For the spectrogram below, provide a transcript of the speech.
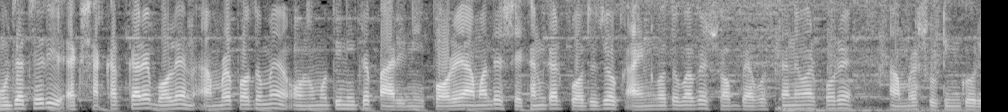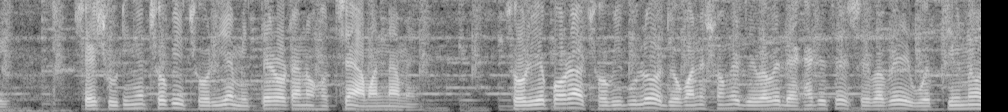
পূজাচেরি এক সাক্ষাৎকারে বলেন, আমরা প্রথমে অনুমতি নিতে পারিনি। পরে আমাদের সেখানকার প্রযোজক আইনগতভাবে সব ব্যবস্থা নেওয়ার পরে আমরা শুটিং করি। সেই শুটিংয়ের ছবি ছড়িয়ে মিথ্যে রটানো হচ্ছে আমার নামে। ছড়িয়ে পড়া ছবিগুলো জোবানের সঙ্গে যেভাবে দেখা গেছে সেভাবে ওয়েব ফিল্মেও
